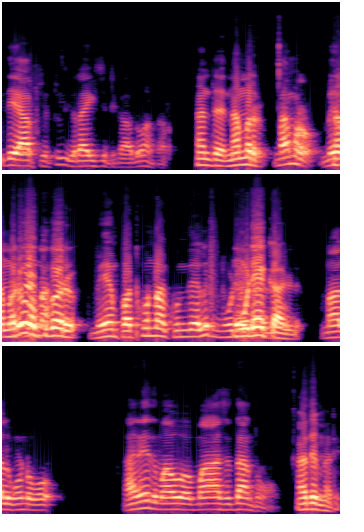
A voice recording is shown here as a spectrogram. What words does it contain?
ఇదే యాప్ చెట్టు ఇది రాగి చెట్టు కాదు అంటారు. అంతే నమ్మరు. నమ్మరు. మేము నమ్మరు ఒప్పుకోరు. మేము పట్టుకున్న కుందేళ్ళకి మూడే మూడే కాళ్ళు. నాలుగు ఉండవు. అనేది మా మా సిద్ధాంతం. అదే మరి.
